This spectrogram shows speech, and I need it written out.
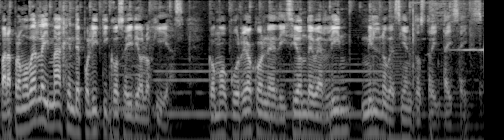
para promover la imagen de políticos e ideologías, como ocurrió con la edición de Berlín 1936.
